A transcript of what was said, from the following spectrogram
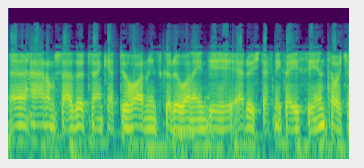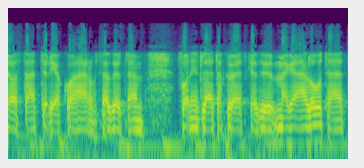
352, 30 körül van egy erős technikai szint, hogyha azt áttöri, akkor 350 forint lehet a következő megálló, tehát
